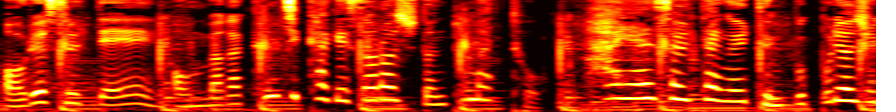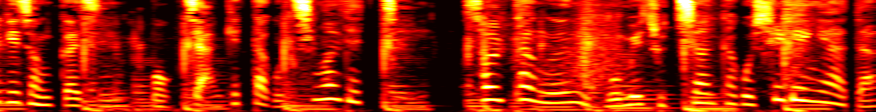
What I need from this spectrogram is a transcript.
어렸을 때 엄마가 큼직하게 썰어주던 토마토. 하얀 설탕을 듬뿍 뿌려주기 전까진 먹지 않겠다고 칭얼댔지. 설탕은 몸에 좋지 않다고 실갱이하다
